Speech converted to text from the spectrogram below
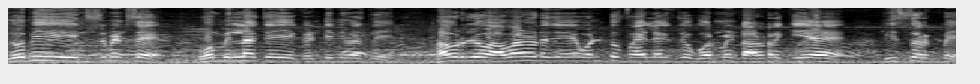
जो भी इंस्ट्रूमेंट्स है, वो मिलना चाहिए कंटिन्यूसली और जो अवार्ड है वन टू फाइव लाख जो गवर्नमेंट ऑर्डर किया है पीस वर्क पे,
